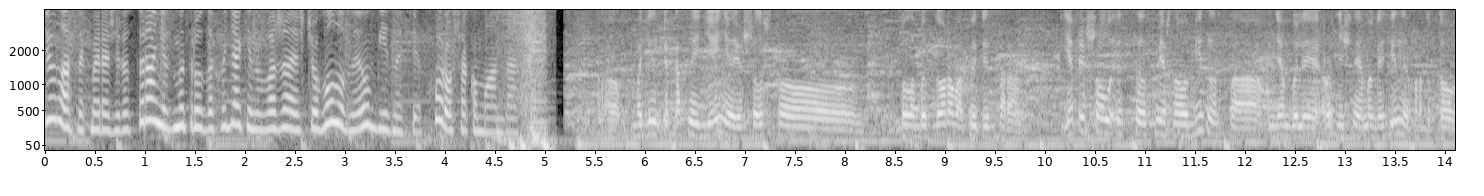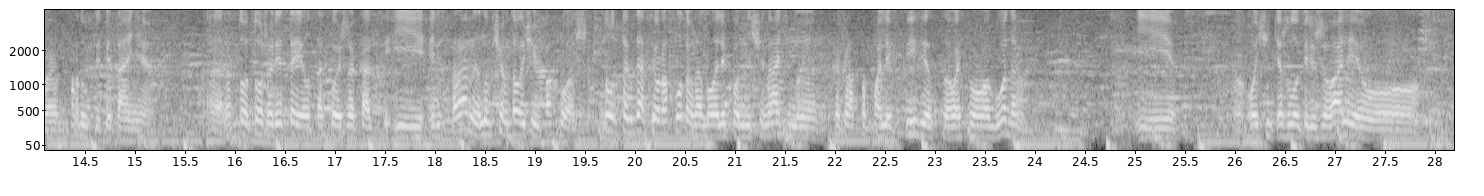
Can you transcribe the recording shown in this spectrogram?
Співвласник мережі ресторанів Дмитро Заходякін вважає, що головне у бізнесі хороша команда. Э, В один прекрасный день я решил, что было бы здорово открыть ресторан. Я пришел из э, смежного бизнеса, у меня были розничные магазины продуктовые, продукты питания. Э, То, тоже ритейл такой же, как и рестораны, но в чем-то очень похож. Ну, тогда все росло, тогда было легко начинать. Мы как раз попали в кризис восьмого года и э, очень тяжело переживали его, э,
